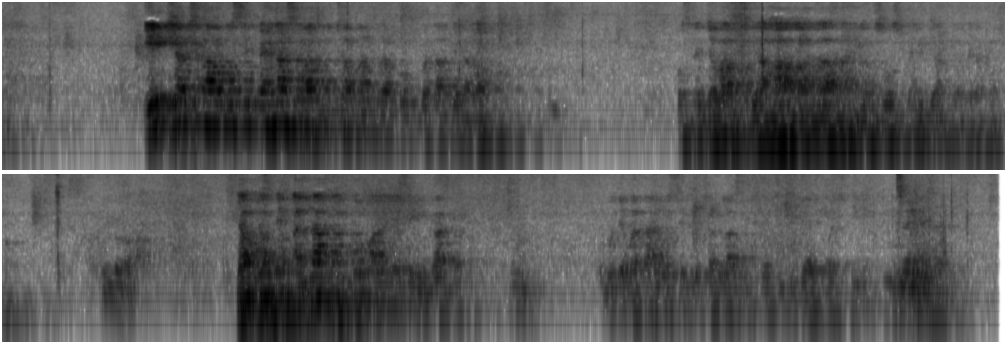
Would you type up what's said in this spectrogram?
एक शख्स था उससे पहला सवाल पूछा मन रब को बता के रहा उसने जवाब दिया हाँ हाँ ला नहीं अफसोस, मैं नहीं जानता मेरा क्या जब उसने अल्लाह ही को मानने से इनकार कर तो मुझे बताएँ, उससे कुछ अगला पूछने की गुंजाइश बचती है?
